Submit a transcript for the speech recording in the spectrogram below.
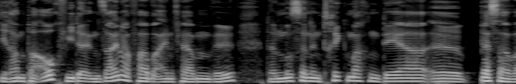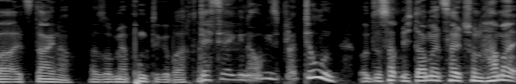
die Rampe auch wieder in seiner Farbe einfärben will, dann muss er einen Trick machen, der äh, besser war als deiner. Also mehr Punkte gebracht hat. Das ist ja genau wie Splatoon. Und das hat mich damals halt schon hammer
